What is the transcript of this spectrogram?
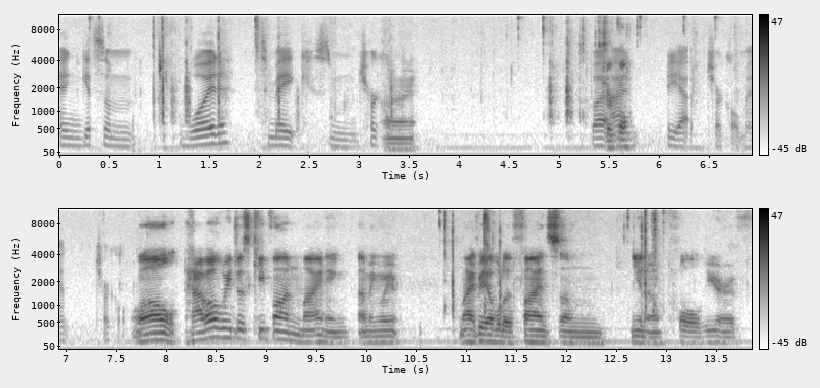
and get some wood to make some charcoal. all right. but charcoal? I- yeah, charcoal, man. Charcoal. Well, how about we just keep on mining? I mean, we might be able to find some, you know, coal here. If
